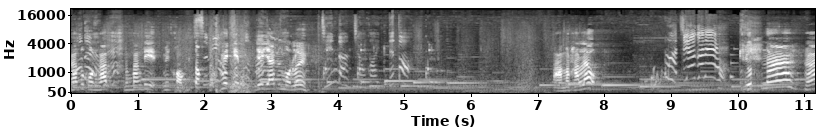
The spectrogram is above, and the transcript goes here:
ครับทุกคนครับทั้งๆที่มีของต้องให้เก็บเยอะแยะไปหมดเลย ジンダンちゃんが言ってた ตามมาทันแล้ว 待ちやがれ หยุดนะนะ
